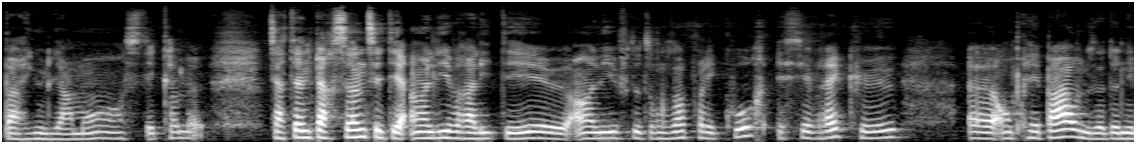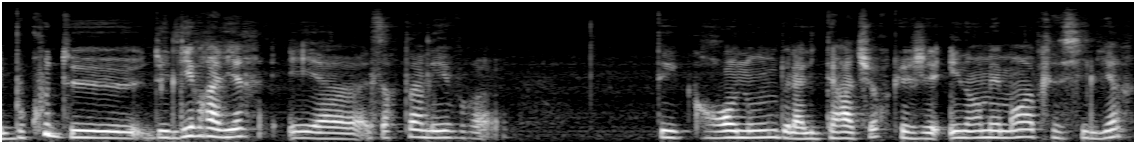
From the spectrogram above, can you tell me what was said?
pas régulièrement. Hein. C'était comme euh, certaines personnes, c'était un livre à l'été, un livre de temps en temps pour les cours. Et c'est vrai que en prépa, on nous a donné beaucoup de, de livres à lire et certains livres des grands noms de la littérature que j'ai énormément apprécié lire.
